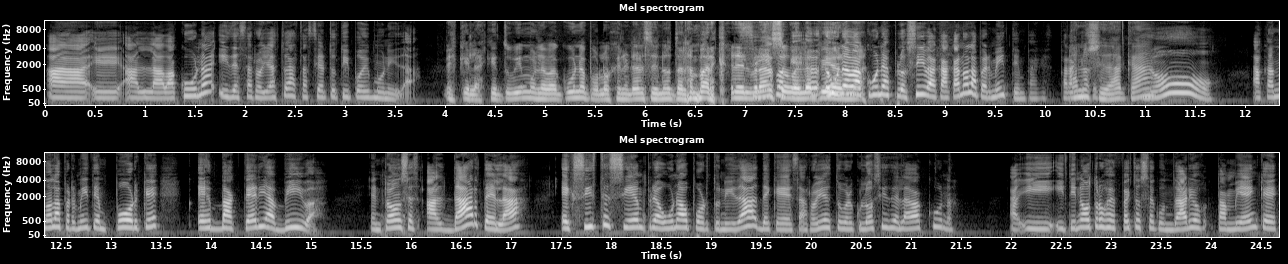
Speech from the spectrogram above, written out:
a, eh, a la vacuna y desarrollaste hasta cierto tipo de inmunidad. Es que las que tuvimos la vacuna, por lo general se nota la marca en el Sí, brazo o en la es pierna. una vacuna explosiva que acá no la permiten. Para, que- para Ah, que ¿no se da acá? No, acá no la permiten porque es bacteria viva. Entonces, al dártela, existe siempre una oportunidad de que desarrolles tuberculosis de la vacuna. Ah, Y, y tiene otros efectos secundarios también que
